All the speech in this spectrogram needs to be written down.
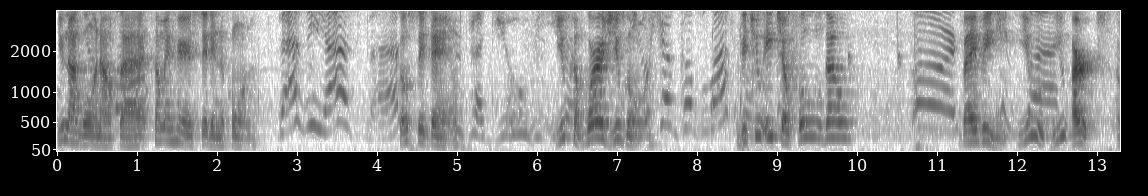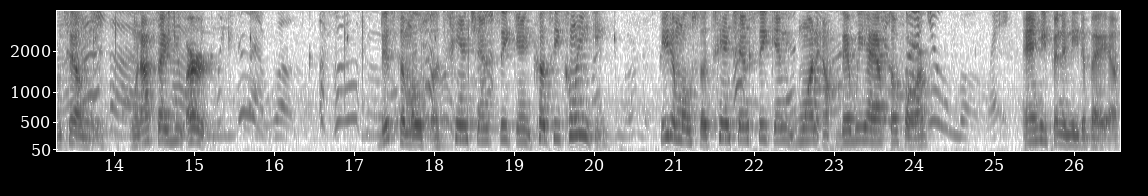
You're not going outside. Come in here and sit in the corner. Go sit down. You come. Where's you going? Did you eat your food though? Baby, you you irks. I'm telling you. When I say you irk, this the most attention seeking cause he clingy. He the most attention seeking one that we have so far. And he finna need a bath.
